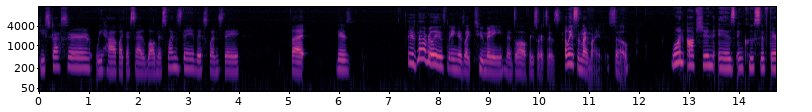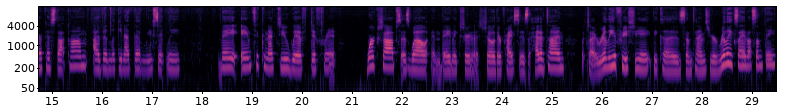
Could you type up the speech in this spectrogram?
de stressor. We have, like I said, Wellness Wednesday this Wednesday but there's there's not really a thing as like too many mental health resources, at least in my mind. So one option is inclusivetherapist.com. I've been looking at them recently. They aim to connect you with different workshops as well, and they make sure to show their prices ahead of time, which I really appreciate because sometimes you're really excited about something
